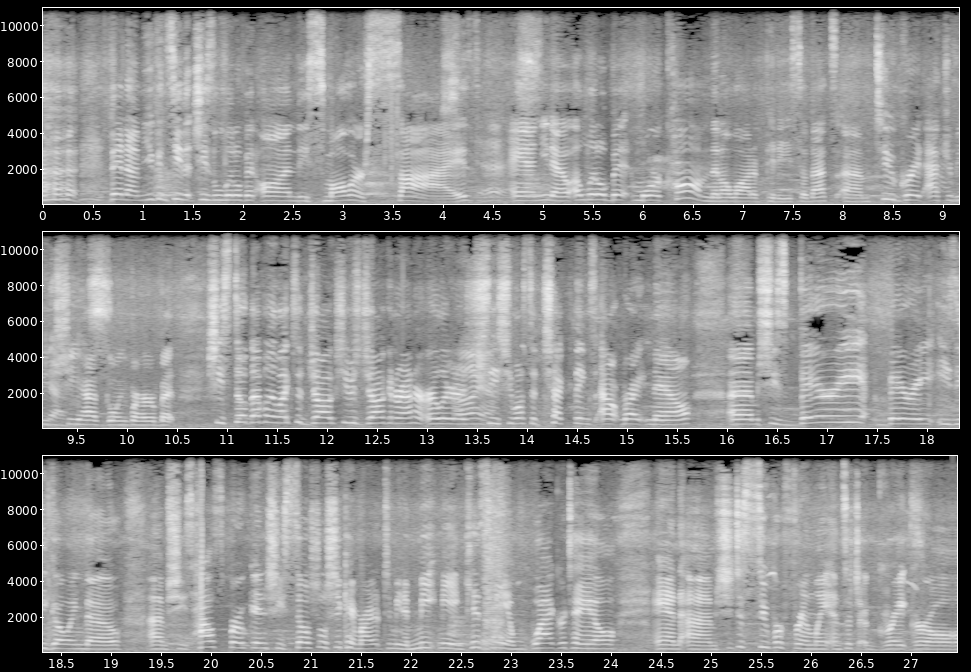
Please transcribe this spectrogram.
then um, you can see that she's a little bit on the smaller size Yes. and, you know, a little bit more calm than a lot of pitties. So that's um, two great attributes she has going for her. But she still definitely likes to jog. She was jogging around her earlier. as Oh, you yeah. see, she wants to check things out right now. Um, she's very, very easygoing, though. Um, she's housebroken. She's social. She came right up to me to meet me and kiss me and wag her tail. And um, she's just super friendly and such a great girl.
